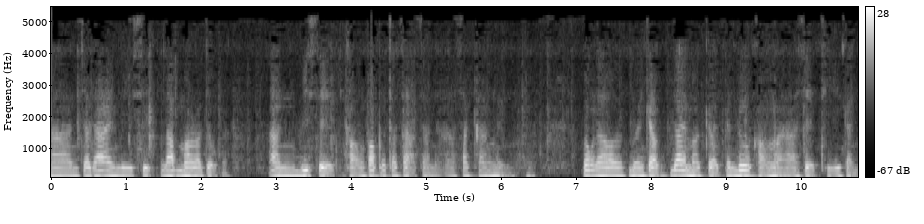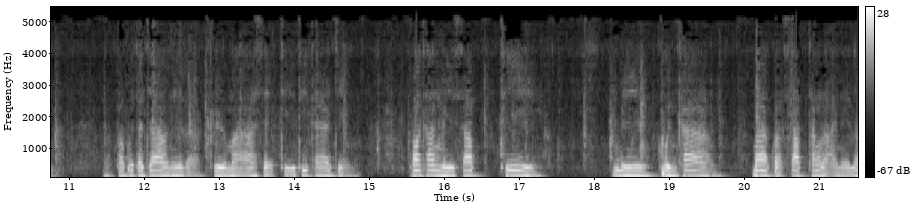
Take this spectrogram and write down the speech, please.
นานๆจะได้มีสิทธิ์รับมรดกอันวิเศษของพระพุทธศาสนาสักครั้งหนึ่ง พวกเราเหมือนกับได้มาเกิดเป็นลูกของมหาเศรษฐีกัน พระพุทธเจ้านี่แหละ คือมหาเศรษฐีที่แท้จริง เพราะท่านมีทรัพย์ที่มีคุณค่ามากกว่าทรัพย์ทั้งหลายในโล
